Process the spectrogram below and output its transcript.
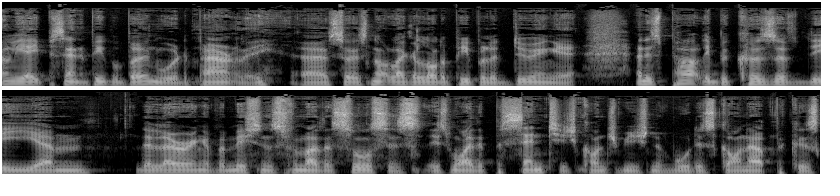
only 8% of people burn wood, apparently. Uh, so it's not like a lot of people are doing it. And it's partly because of the. Um, the lowering of emissions from other sources is why the percentage contribution of wood has gone up because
